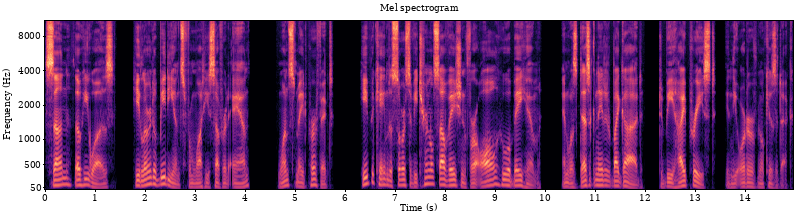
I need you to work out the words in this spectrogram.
Son though he was, he learned obedience from what he suffered, and, once made perfect, he became the source of eternal salvation for all who obey him, and was designated by God to be high priest in the order of Melchizedek.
